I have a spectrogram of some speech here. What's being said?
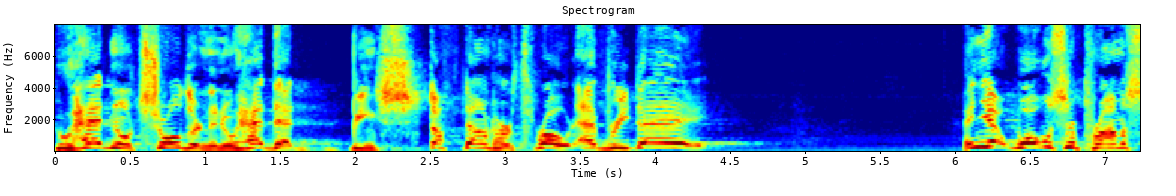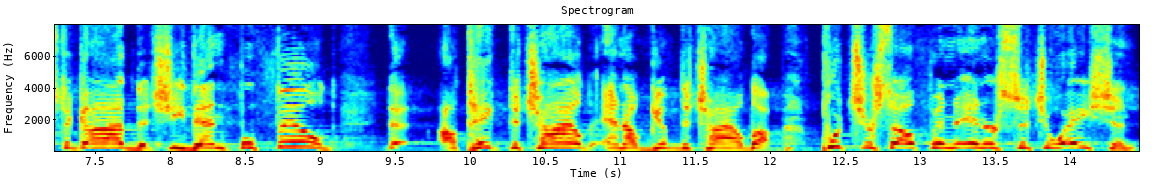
who had no children, and who had that being stuffed down her throat every day. And yet, what was her promise to God that she then fulfilled? I'll take the child and I'll give the child up. Put yourself in, in her situation.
